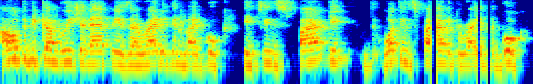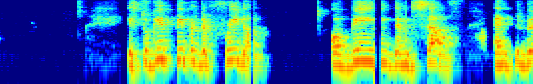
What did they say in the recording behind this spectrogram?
want to become rich and happy as I write it in my book. It's inspired. It, what inspired me to write the book is to give people the freedom of being themselves and to, be,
